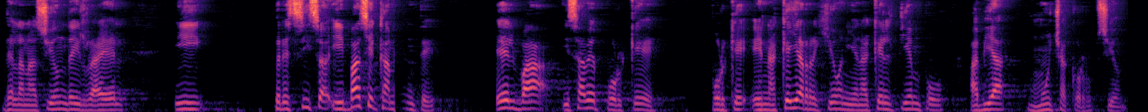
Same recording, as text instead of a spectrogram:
de la nación de Israel y precisa y básicamente él va y sabe por qué porque en aquella región y en aquel tiempo había mucha corrupción.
